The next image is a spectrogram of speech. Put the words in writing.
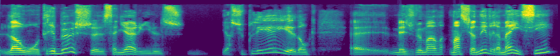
là où on trébuche, le Seigneur, il, a supplié. Donc, mais je veux mentionner vraiment ici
